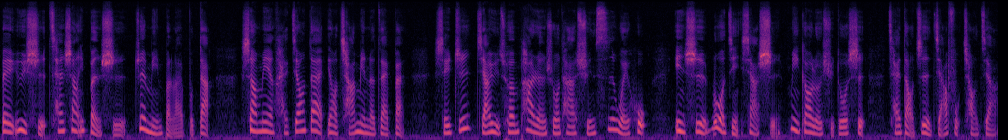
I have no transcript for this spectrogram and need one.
被御史参上一本时，罪名本来不大，上面还交代要查明了再办。谁知贾雨村怕人说他徇私维护，硬是落井下石，密告了许多事，才导致贾府抄家。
